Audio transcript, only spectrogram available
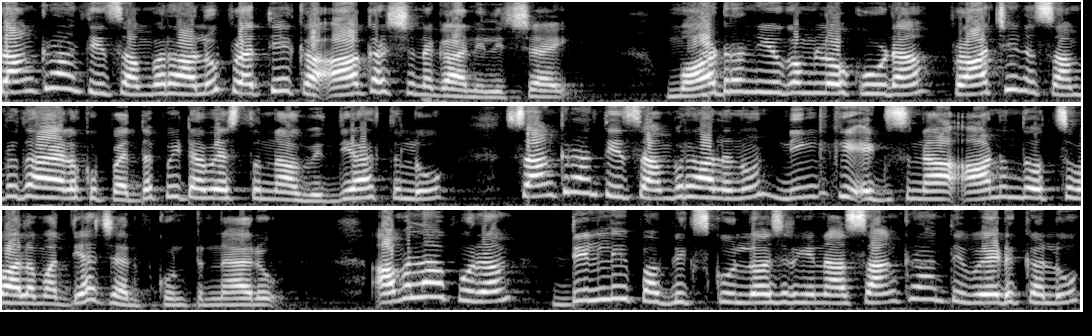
సంక్రాంతి సంబరాలు ప్రత్యేక ఆకర్షణగా నిలిచాయి. మోడ్రన్ యుగంలో కూడా ప్రాచీన సంప్రదాయాలకు పెద్దపీట వేస్తున్న విద్యార్థులు సంక్రాంతి సంబరాలను నింగికి ఎగిసిన ఆనందోత్సవాల మధ్య జరుపుకుంటున్నారు. అమలాపురం ఢిల్లీ పబ్లిక్ స్కూల్లో జరిగిన సంక్రాంతి వేడుకలు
